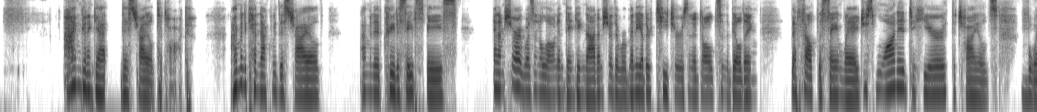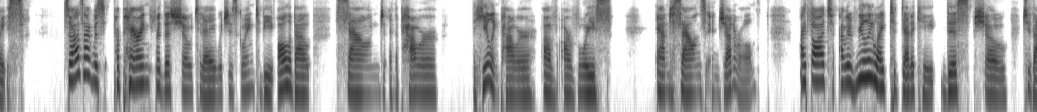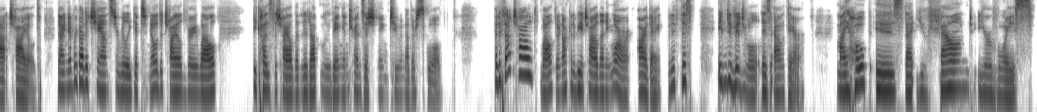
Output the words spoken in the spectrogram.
I'm going to get this child to talk. I'm going to connect with this child. I'm going to create a safe space. And I'm sure I wasn't alone in thinking that. I'm sure there were many other teachers and adults in the building that felt the same way, just wanted to hear the child's voice. So, as I was preparing for this show today, which is going to be all about sound and the power, the healing power of our voice and sounds in general, I thought I would really like to dedicate this show to that child. Now, I never got a chance to really get to know the child very well because the child ended up moving and transitioning to another school. But if that child, well, they're not going to be a child anymore, are they? But if this individual is out there, my hope is that you found your voice.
